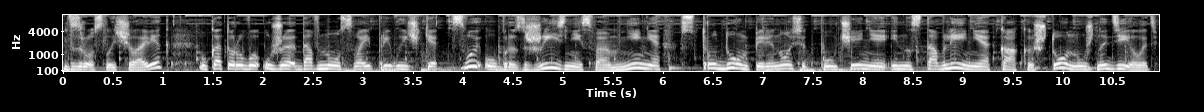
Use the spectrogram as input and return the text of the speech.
Взрослый человек, у которого уже давно свои привычки, свой образ жизни и свое мнение с трудом переносит поучения и наставления, как и что нужно делать.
